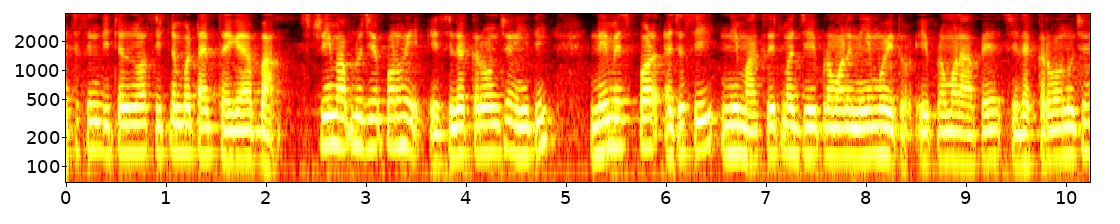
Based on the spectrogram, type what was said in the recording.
એચએસસીની ડિટેલમાં સીટ નંબર ટાઈપ થઈ ગયા બાદ સ્ટ્રીમ આપનું જે પણ હોય એ સિલેક્ટ કરવાનું છે અહીંથી. નેમ એઝ પર એચએસસીની માર્કશીટમાં જે પ્રમાણે નેમ હોય તો એ પ્રમાણે આપણે સિલેક્ટ કરવાનું છે.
